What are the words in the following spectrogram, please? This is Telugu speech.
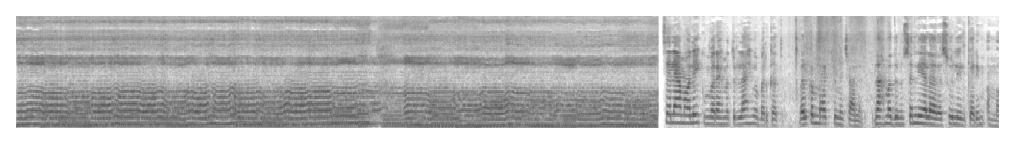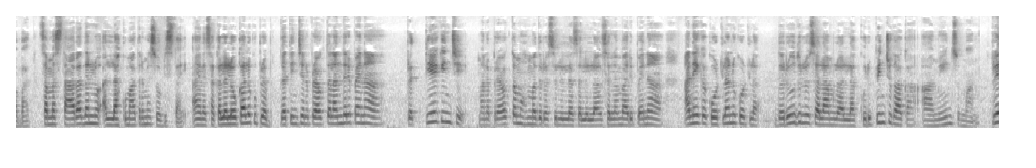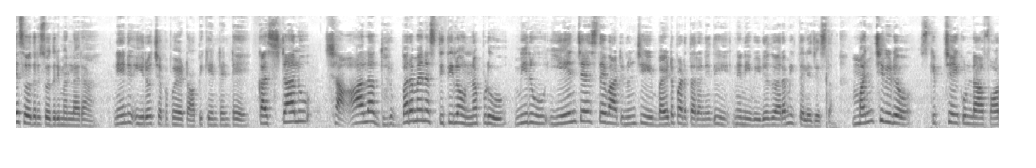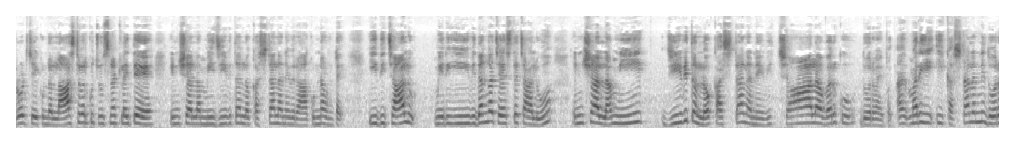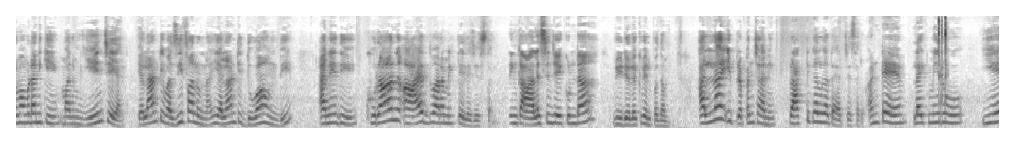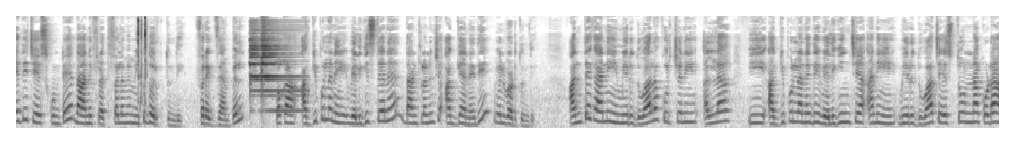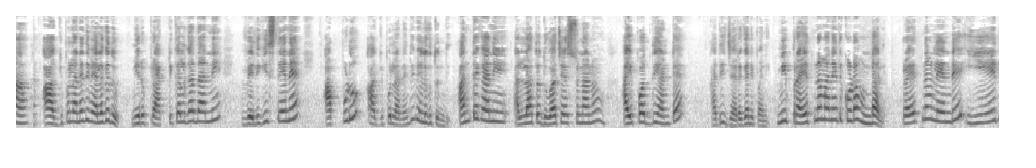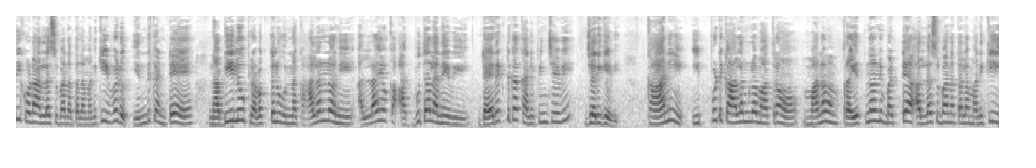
అస్సలం వరహమతుల్లాహి వబర్కత్ welcome back to my channel నహ్మద్ నుసల్లి అలా రసూలీల్ కరీం అమ్మబాద్ సమస్త ఆరాధనలు అల్లాహ్కు మాత్రమే శోభిస్తాయి. ఆయన సకల లోకాలకు ప్రభు. గతించిన ప్రవక్తలందరిపైన ప్రత్యేకించి మన ప్రవక్త ముహమ్మద్ రసూలుల్లా సల్లల్లా వసలం వారిపైన అనేక కోట్లను కోట్ల దరూదులు సలాంలు అల్లా కురిపించుగాక ఆమీన్. సుమాన్ ప్రియ సోదరి సోదరి నేను ఈరోజు చెప్పబోయే టాపిక్ ఏంటంటే కష్టాలు చాలా దుర్భరమైన స్థితిలో ఉన్నప్పుడు మీరు ఏం చేస్తే వాటి నుంచి బయటపడతారనేది నేను ఈ వీడియో ద్వారా మీకు తెలియజేస్తాను. మంచి వీడియో స్కిప్ చేయకుండా ఫార్వర్డ్ చేయకుండా లాస్ట్ వరకు చూసినట్లయితే ఇన్షాల్లా మీ జీవితాల్లో కష్టాలు అనేవి రాకుండా ఉంటాయి. ఇది చాలు. మీరు ఈ విధంగా చేస్తే చాలు. ఇన్షాల్లా మీ జీవితంలో కష్టాలు అనేవి చాలా వరకు దూరం అయిపోతాయి. మరి ఈ కష్టాలన్నీ దూరం అవ్వడానికి మనం ఏం చేయాలి? ఎలాంటి వజీఫాలు ఉన్నాయి? ఎలాంటి దువా ఉంది? అనేది ఖురాన్ ఆయత్ ద్వారా మీకు తెలియజేస్తాను. ఇంకా ఆలస్యం చేయకుండా వీడియోలోకి వెళ్ళిపోదాం. అల్లా ఈ ప్రపంచాన్ని ప్రాక్టికల్గా తయారు చేశారు. అంటే లైక్ మీరు ఏది చేసుకుంటే దాని ప్రతిఫలమే మీకు దొరుకుతుంది. ఫర్ ఎగ్జాంపుల్ ఒక అగ్గిపుల్లని వెలిగిస్తేనే దాంట్లో నుంచి అగ్గి అనేది వెలువడుతుంది. అంతేగాని మీరు దువాలో కూర్చొని అల్లా ఈ అగ్గిపుల్ల అనేది వెలిగించే అని మీరు దువా చేస్తూ ఉన్నా కూడా ఆ అగ్గిపుల్ల అనేది వెలగదు. మీరు ప్రాక్టికల్గా దాన్ని వెలిగిస్తేనే అప్పుడు అగ్గిపుల్ల అనేది వెలుగుతుంది. అంతేగాని అల్లాతో దువా చేస్తున్నాను అయిపోద్ది అంటే అది జరగని పని. మీ ప్రయత్నం అనేది కూడా ఉండాలి. ప్రయత్నం లేనిదే ఏది కూడా అల్లా సుబానతల మనకి ఇవ్వడు. ఎందుకంటే నబీలు ప్రవక్తలు ఉన్న కాలంలోని అల్లా యొక్క అద్భుతాలు అనేవి డైరెక్ట్గా కనిపించేవి జరిగేవి. కానీ ఇప్పటి కాలంలో మాత్రం మనం ప్రయత్నాన్ని బట్టే అల్లా సుబానతల మనకి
